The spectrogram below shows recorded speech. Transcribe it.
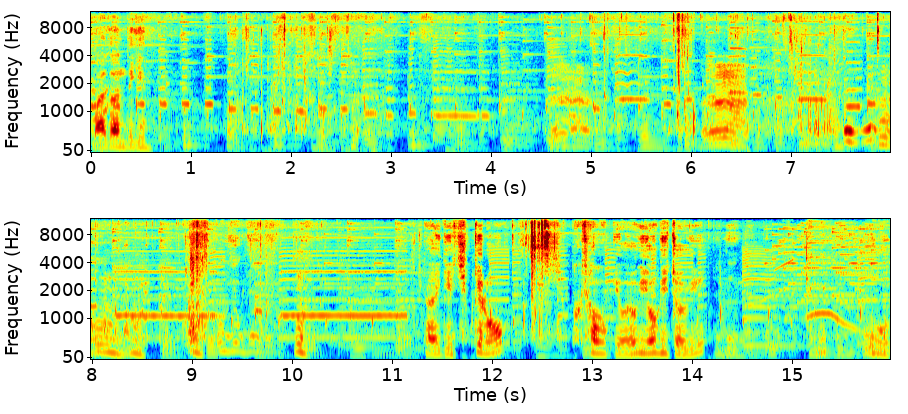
말도 안 되긴 자 여기 집게로 팍 잡아볼게요 여기 여기 있죠 여기 오.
